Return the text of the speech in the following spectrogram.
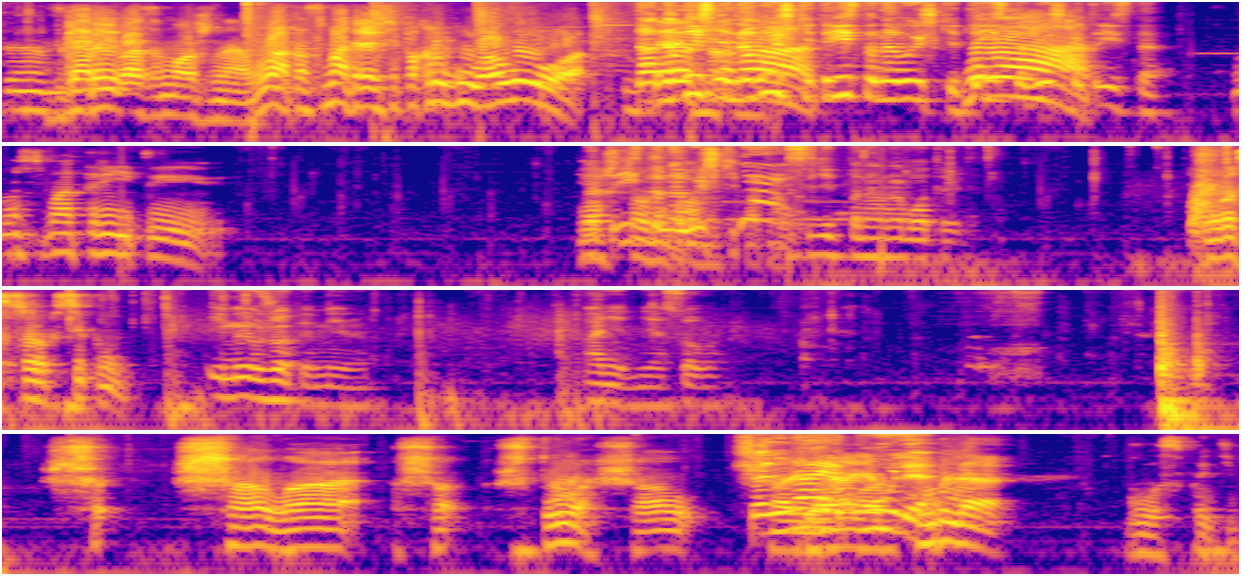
С горы, возможно. Влад, осматривайся по кругу, алло! Да, на вышке, на вышке, 300 на вышке, 300, Да. вышка 300. Ну смотри ты. На что 300 на вышке сидит, по нам работает. У вас 40 секунд. И мы в жопе мира. А, нет, не особо. Ш... Шала... Ша... Что? Шал... Шальная пуля. Господи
